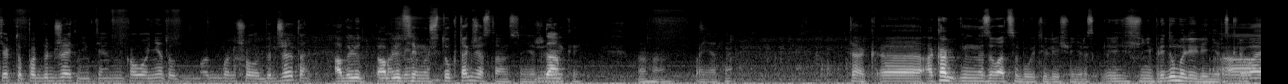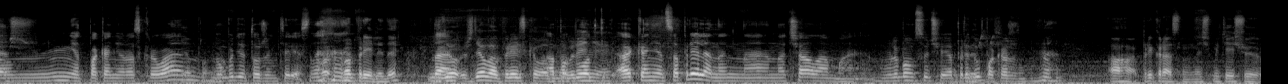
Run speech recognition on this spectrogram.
те, кто по бюджетник, те, у кого нету большого бюджета, Облю... Могли. Облюциемых штук также останутся нержавейкой? Ага, понятно. Так, э, а как называться будет? Или еще не, рас... еще не придумали, или не раскрываешь? А, нет, пока не раскрываем, но будет тоже интересно. В, в апреле, да? Да. Ждем, ждем апрельского А, по- вот, обновления. а конец апреля на, на начало мая. В любом случае, я Это приду, отлично. покажу. Ага, прекрасно. Значит, мы тебя еще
